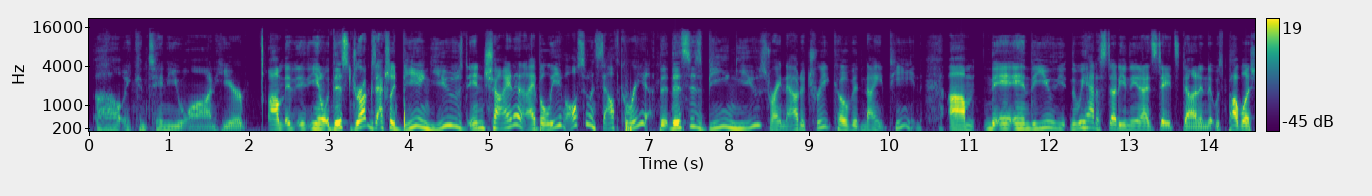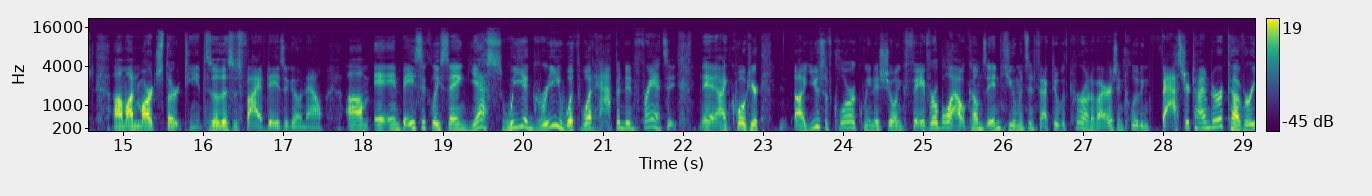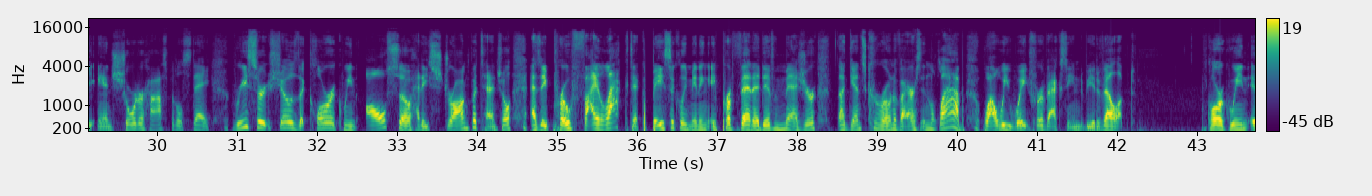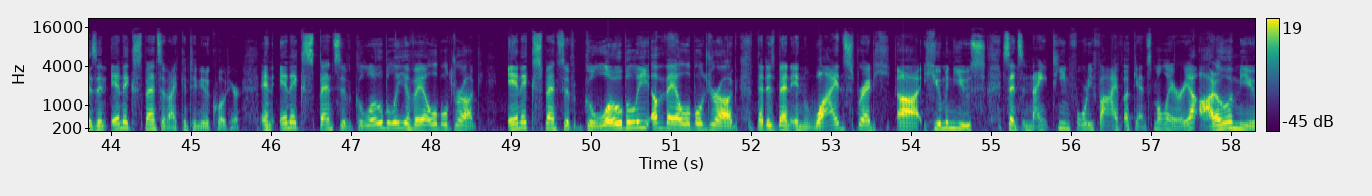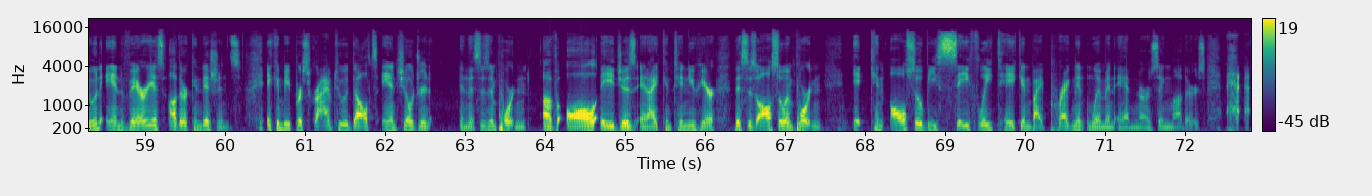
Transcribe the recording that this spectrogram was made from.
Uh, let me continue on here. Um, it, you know, this drug is actually being used in China, and I believe also in South Korea. This is being used right now to treat COVID nineteen. Um, and the we had a study in the United States done, and it was published um, on March thirteenth. So this is five days ago now. Um, and, basically saying yes, we agree with what happened in France. It, I quote here: uh, "Use of chloroquine is showing favorable outcomes in humans infected with coronavirus, including faster time to recovery and shorter hospital stay. Research shows that chloroquine chloroquine also had a strong potential as a prophylactic, basically meaning a preventative measure against coronavirus in the lab while we wait for a vaccine to be developed. Chloroquine is an inexpensive, I continue to quote here, an inexpensive, globally available drug inexpensive, globally available drug that has been in widespread uh, human use since 1945 against malaria, autoimmune, and various other conditions. It can be prescribed to adults and children and this is important, of all ages, and I continue here, this is also important. It can also be safely taken by pregnant women and nursing mothers,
